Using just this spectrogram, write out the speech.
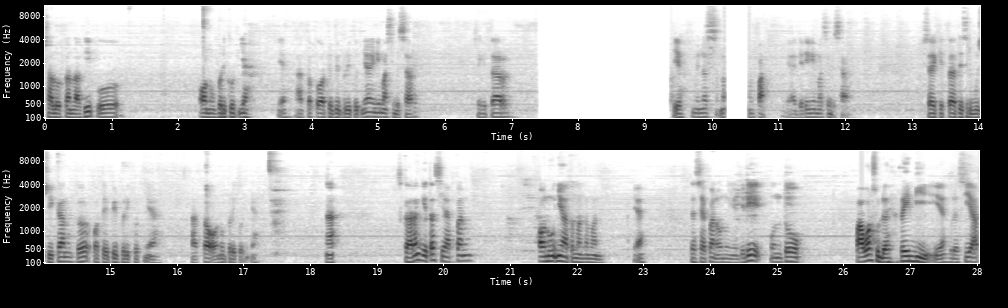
salurkan lagi ke ONU berikutnya ya. Atau ke ODB berikutnya ini masih besar. Sekitar ya minus 4 ya jadi ini masih besar. Bisa kita distribusikan ke OTP berikutnya atau ONU berikutnya. Nah sekarang kita siapkan ONU-nya teman-teman. Ya kita siapkan ONU-nya jadi untuk power sudah ready ya. Sudah siap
